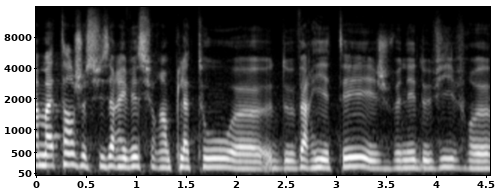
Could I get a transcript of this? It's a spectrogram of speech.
un matin, je suis arrivée sur un plateau euh, de variété et je venais de vivre euh,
